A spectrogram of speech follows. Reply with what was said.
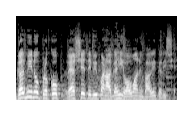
ગરમીનો પ્રકોપ રહેશે તેવી પણ આગાહી હવામાન વિભાગે કરી છે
